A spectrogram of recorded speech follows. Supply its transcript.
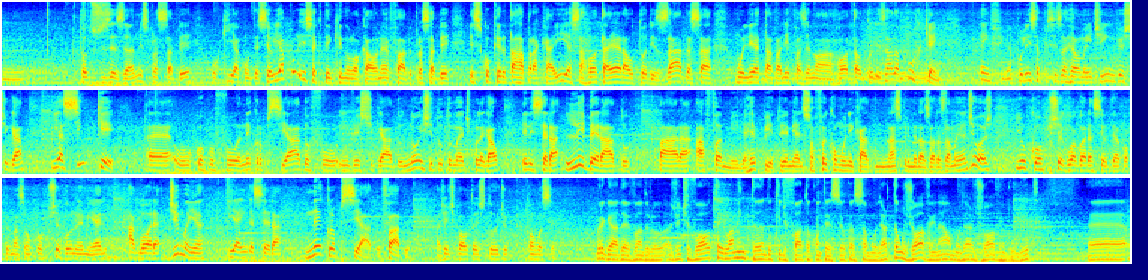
todos os exames para saber o que aconteceu. E a polícia que tem que ir no local, né, Fábio, para saber esse coqueiro estava para cair, essa rota era autorizada, essa mulher estava ali fazendo uma rota autorizada por quem? Enfim, a polícia precisa realmente investigar e assim que é, o corpo for necropsiado, for investigado no Instituto Médico Legal, ele será liberado para a família. Repito, o IML só foi comunicado nas primeiras horas da manhã de hoje e o corpo chegou, agora sim eu tenho a confirmação, o corpo chegou no IML agora de manhã e ainda será necropsiado. Fábio, a gente volta ao estúdio com você. Obrigado, Evandro. A gente volta e lamentando o que de fato aconteceu com essa mulher tão jovem, né? Uma mulher jovem, bonita é,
